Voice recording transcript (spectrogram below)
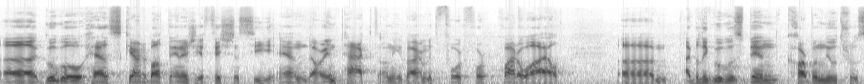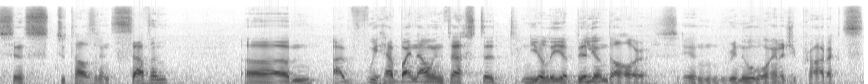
uh, Google has cared about the energy efficiency and our impact on the environment for, for quite a while. Um, I believe Google's been carbon neutral since 2007. Um, we have by now invested nearly a billion dollars in renewable energy products,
